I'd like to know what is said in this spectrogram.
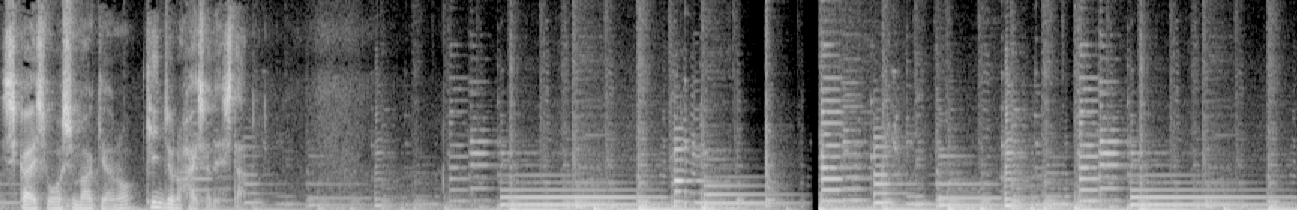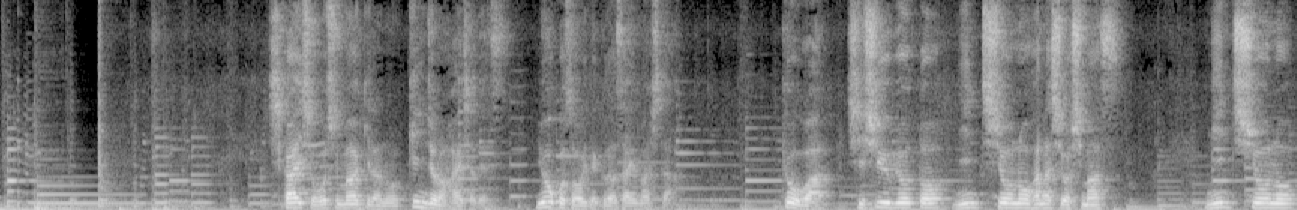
歯科医師大島明の近所の歯医者でした。歯科医師大島明の近所の歯医者です。ようこそおいでくださいました。今日は歯周病と認知症のお話をします。認知症の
